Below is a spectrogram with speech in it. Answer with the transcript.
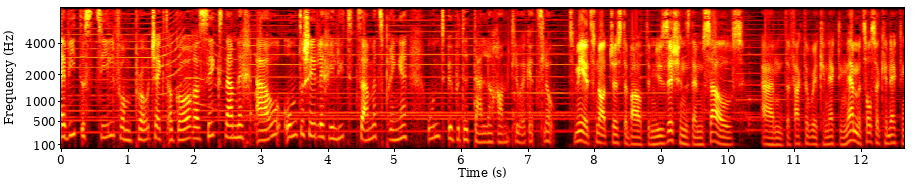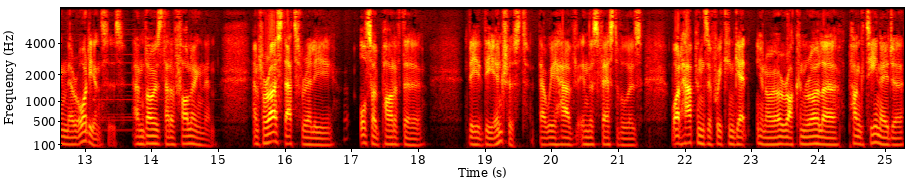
Ein weiteres Ziel vom Project Agora ist nämlich auch, unterschiedliche Leute zusammenzubringen und über den Tellerrand schauen zu lassen. To me, it's not just about the musicians themselves, and the fact that we're connecting them, it's also connecting their audiences and those that are following them. And for us, that's really also part of the the the interest that we have in this festival is what happens if we can get you know a rock and roller punk teenager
